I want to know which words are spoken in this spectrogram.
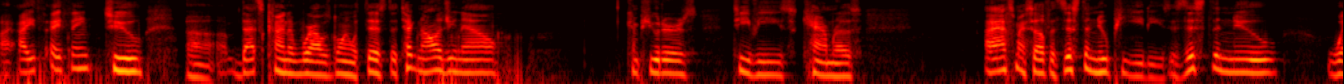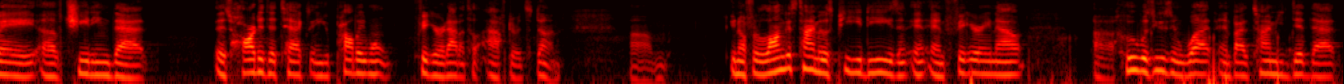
I, I, th- I, think too, uh, that's kind of where I was going with this. The technology now, computers, TVs, cameras. I ask myself, is this the new PEDs? Is this the new way of cheating that is hard to detect and you probably won't figure it out until after it's done? Um, you know, for the longest time it was PEDs and, and, and figuring out uh, who was using what. And by the time you did that,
